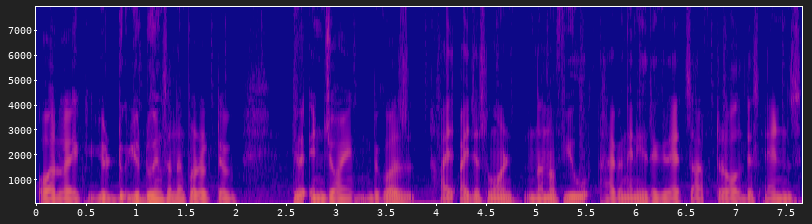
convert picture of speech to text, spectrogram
or like you're, do, you're doing something productive you're enjoying because I, I just want none of you having any regrets after all this ends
